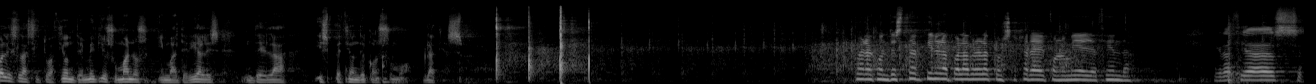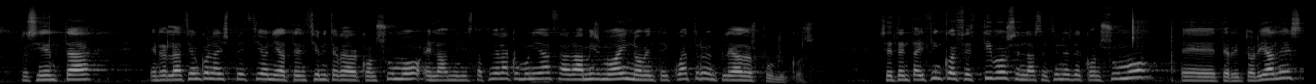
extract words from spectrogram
cuál es la situación de medios humanos y materiales de la Inspección de Consumo. Gracias. Para contestar tiene la palabra la consejera de Economía y Hacienda. Gracias, presidenta. En relación con la inspección y atención integrada al consumo, en la Administración de la Comunidad ahora mismo hay 94 empleados públicos, 75 efectivos en las secciones de consumo eh, territoriales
